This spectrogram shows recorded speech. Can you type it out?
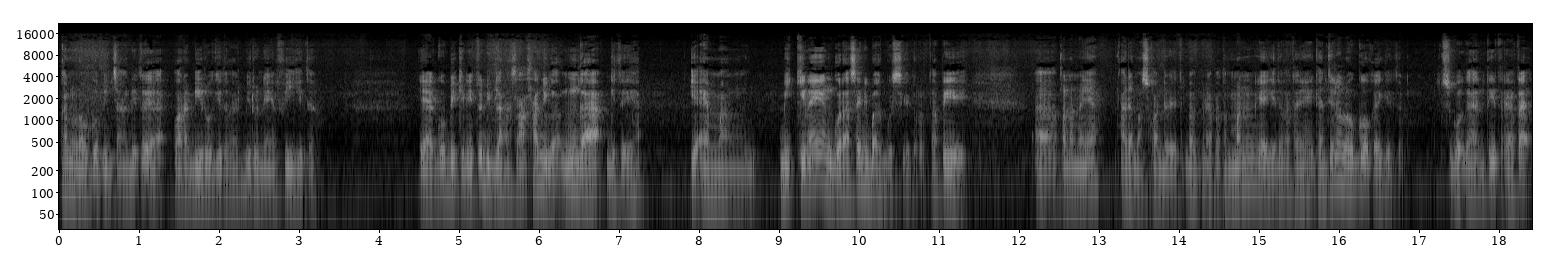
Kan logo bincang itu ya warna biru gitu kan biru navy gitu ya gue bikin itu dibilang asal-asalan juga enggak gitu ya. Ya emang bikinnya yang gue rasa ini bagus gitu loh. Tapi uh, apa namanya ada masukan dari beberapa teman kayak gitu katanya gantilah logo kayak gitu. Terus gue ganti ternyata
